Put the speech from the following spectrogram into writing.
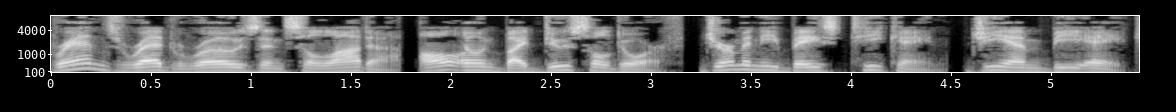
brands Red Rose and Salada, all owned by Dusseldorf, Germany-based Teekanne, GmbH.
